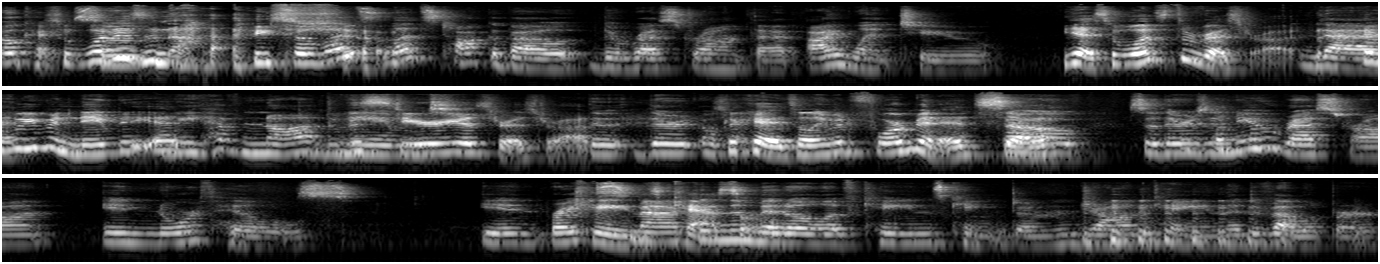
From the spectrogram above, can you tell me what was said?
Okay. So what is an ice so show? let's let's talk about the restaurant that I went to. yeah. So what's the restaurant? That- Have we even named it yet? We have not the mysterious restaurant. the there. It's Okay. okay. It's only been four minutes, so, So there's a new restaurant in North Hills, in right Kane's smack in the middle of Kane's Kingdom. John Kane, the developer,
